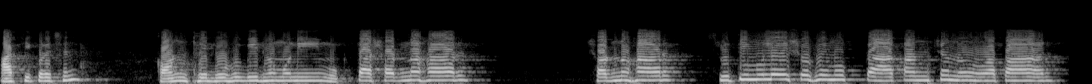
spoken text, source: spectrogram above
আর কি করেছেন? কণ্ঠে বহুবিধ মণি, মুক্তা স্বর্ণহার। স্বর্ণহার, শ্রুতিমূলে শোভে মুক্তা কাঞ্চন অপার।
